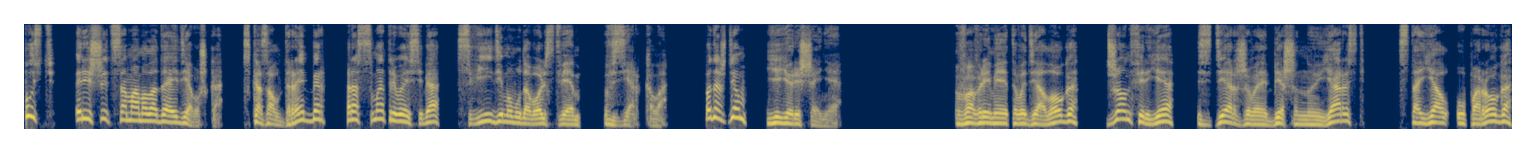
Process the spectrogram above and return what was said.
Пусть решит сама молодая девушка», — сказал Дреббер, рассматривая себя с видимым удовольствием в зеркало. «Подождем ее решения». Во время этого диалога Джон Ферье, сдерживая бешеную ярость, стоял у порога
